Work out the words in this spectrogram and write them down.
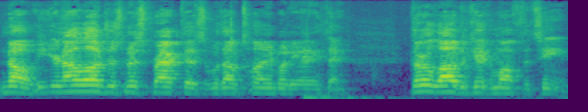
No, you're not allowed to just miss practice without telling anybody anything. They're allowed to kick him off the team,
